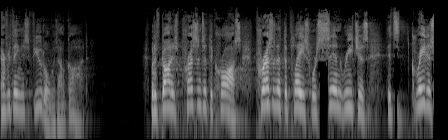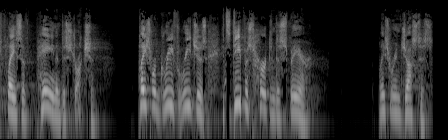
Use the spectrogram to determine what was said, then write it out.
Everything is futile without God. But if God is present at the cross, present at the place where sin reaches its greatest place of pain and destruction, place where grief reaches its deepest hurt and despair, place where injustice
